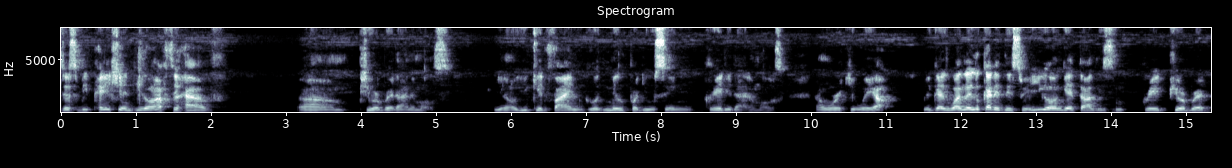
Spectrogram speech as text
just be patient. You don't have to have um purebred animals. You know, you could find good milk producing graded animals and work your way up. Because when they look at it this way, you're going to get all these great purebred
